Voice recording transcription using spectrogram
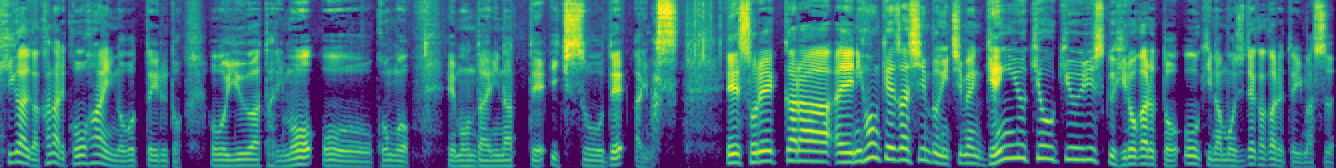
被害がかなり広範囲に上っているというあたりも今後問題になっていきそうであります。えそれから、え日本経済新聞一面原油供給リスク広がると大きな文字で書かれています。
